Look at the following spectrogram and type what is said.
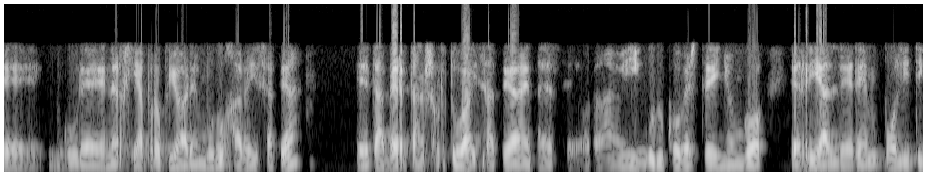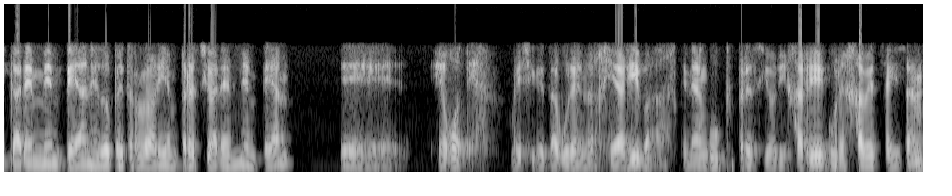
e, gure energia propioaren buru jabe izatea, eta bertan sortua izatea, eta ez ora, inguruko beste inongo herrialderen politikaren menpean edo petroloarien prezioaren menpean e, egotea. Baizik eta gure energiari, ba, azkenean guk prezio hori jarri, gure jabetza izan,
